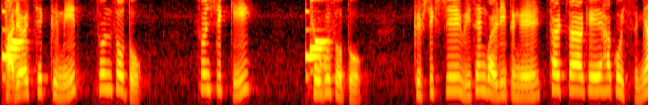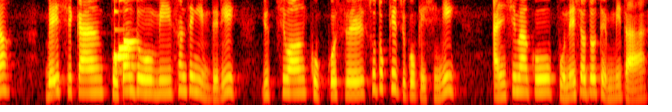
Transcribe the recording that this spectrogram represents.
발열 체크 및 손 소독, 손 씻기, 교구 소독, 급식실 위생 관리 등을 철저하게 하고 있으며 매 시간 보건 도우미 선생님들이 유치원 곳곳을 소독해주고 계시니 안심하고 보내셔도 됩니다.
